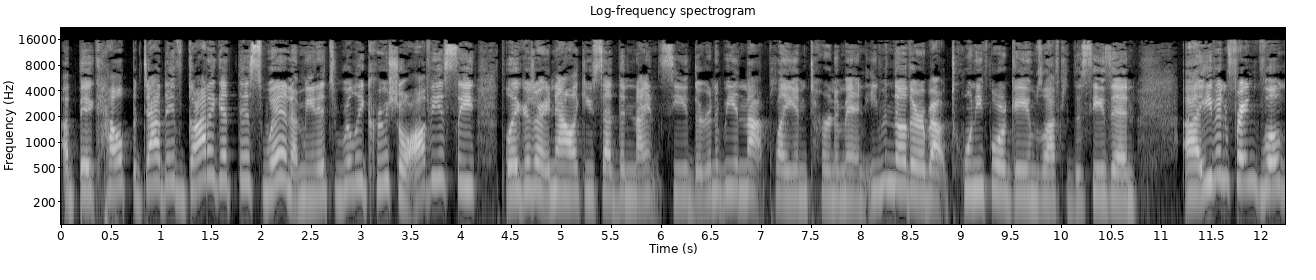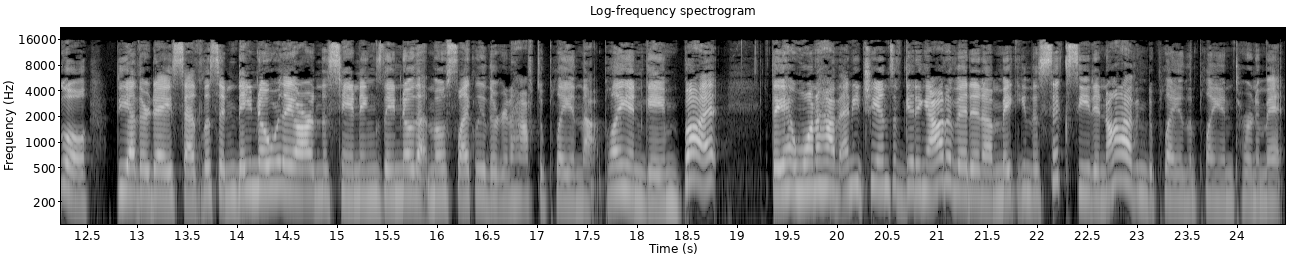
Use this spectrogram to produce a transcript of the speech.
a big help. But dad, they've got to get this win. I mean, it's really crucial. Obviously, the Lakers right now, like you said, the ninth seed, they're going to be in that play in tournament. And even though there are about 24 games left of the season, uh, even Frank Vogel the other day said, listen, they know where they are in the standings. They know that most likely they're going to have to play in that play in game. But they want to have any chance of getting out of it and uh, making the sixth seed and not having to play in the play-in tournament,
